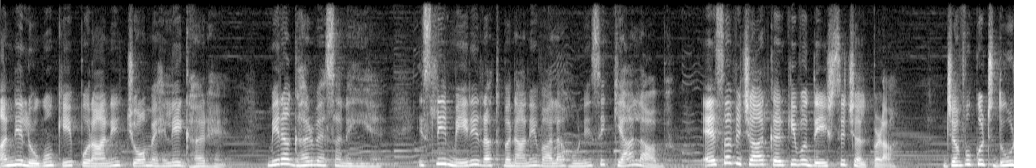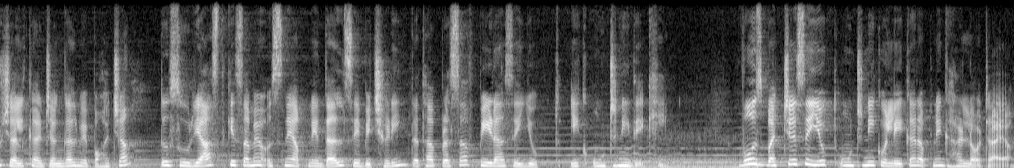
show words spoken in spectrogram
अन्य लोगों के पुराने चौमहले घर हैं मेरा घर वैसा नहीं है, इसलिए मेरे रथ बनाने वाला होने से क्या लाभ? ऐसा विचार करके वो देश से चल पड़ा। जब वो कुछ दूर चलकर जंगल में पहुँचा तो सूर्यास्त के समय उसने अपने दल से बिछड़ी तथा प्रसव पीड़ा से युक्त एक ऊंटनी देखी। वो उस बच्चे से युक्त ऊंटनी को लेकर अपने घर लौट आया।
